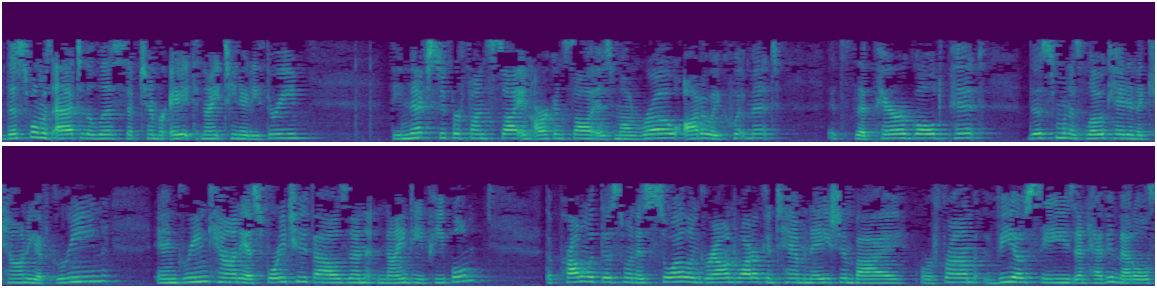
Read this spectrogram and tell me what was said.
This one was added to the list September 8, 1983. The next Superfund site in Arkansas is Monroe Auto Equipment. It's the Paragould Pit. This one is located in the county of Greene, and Greene County has 42,090 people. The problem with this one is soil and groundwater contamination by or from VOCs and heavy metals,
